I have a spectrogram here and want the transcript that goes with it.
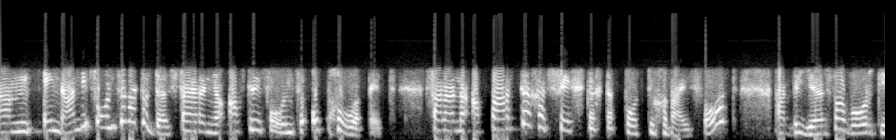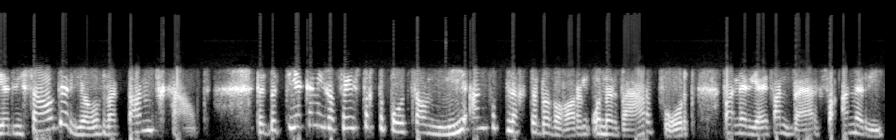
Um en dan die fondse wat tot dusver in jou aftreefondse opgehoop het, sal aan 'n aparte gevestigde pot toegewys word wat beheer sal word deur dieselfde reëls wat tans geld. Dit beteken die gevestigde pot sal nie aan verpligte bewaring onderwerp word wanneer jy van werk verander nie,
